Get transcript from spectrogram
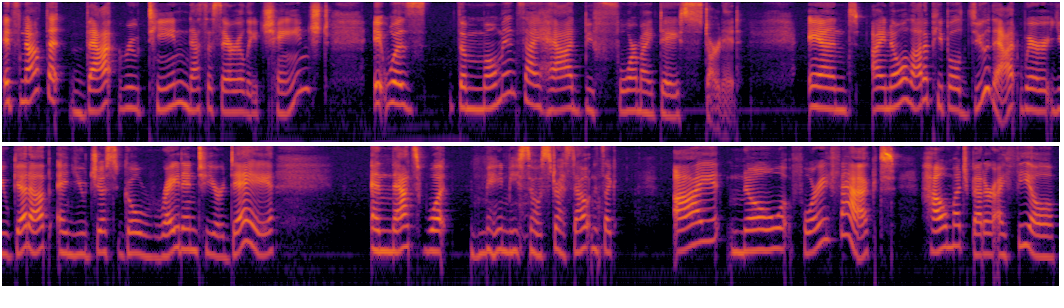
it's not that that routine necessarily changed. It was the moments I had before my day started and I know a lot of people do that where you get up and you just go right into your day. And that's what made me so stressed out. And it's like, I know for a fact how much better I feel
